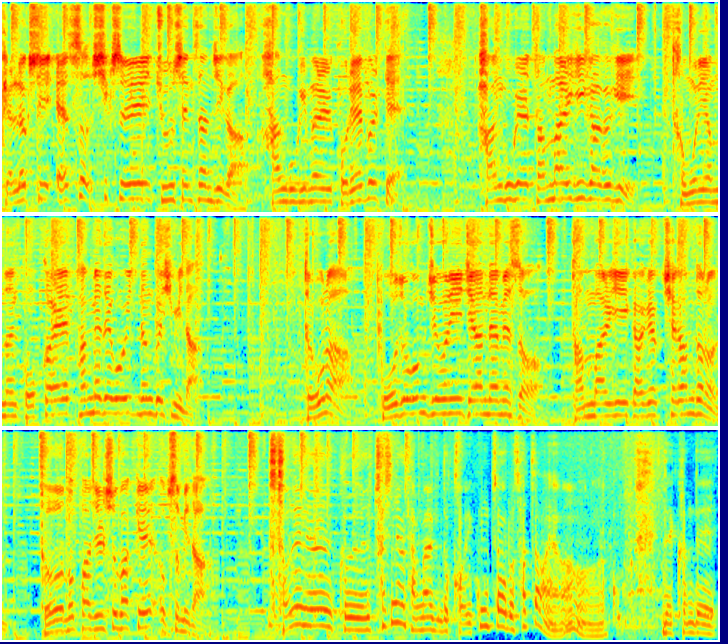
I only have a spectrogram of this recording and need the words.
갤럭시 S6의 주 생산지가 한국임을 고려해 볼때 한국의 단말기 가격이 터무니없는 고가에 판매되고 있는 것입니다. 더구나 보조금 지원이 제한되면서 단말기 가격 체감도는 더 높아질 수밖에 없습니다. 전에는 그 최신형 단말기도 거의 공짜로 샀잖아요. 네, 그런데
